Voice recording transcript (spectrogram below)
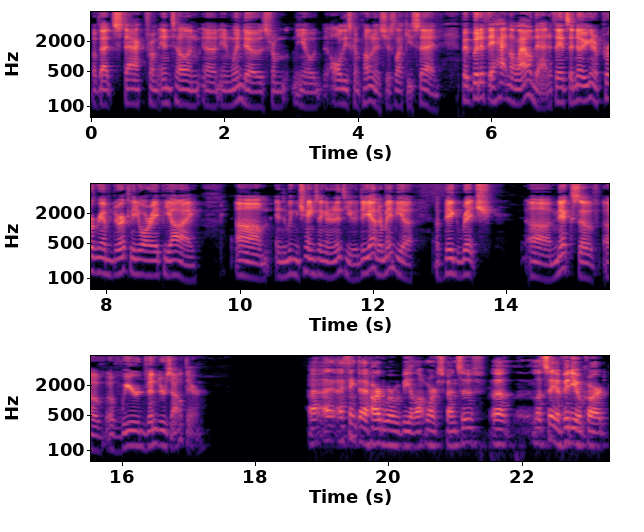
of that stack from Intel and uh, in Windows from you know all these components, just like you said. But but if they hadn't allowed that, if they had said no, you're going to program directly to our API, um, and we can change things underneath you, yeah, there may be a, a big rich uh, mix of, of of weird vendors out there. I, I think that hardware would be a lot more expensive. Uh, let's say a video card.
